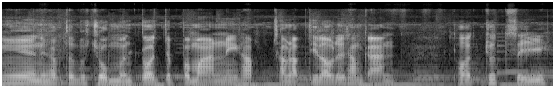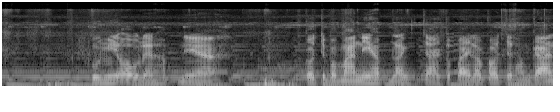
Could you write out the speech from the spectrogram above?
นี่นะครับท่านผู้ชมมันก็จะประมาณนี้ครับสำหรับที่เราได้ทำการถอดชุดสีพวกนี้ออกเลยครับเนี่ยก็จะประมาณนี้ครับหลังจากต่อไปเราก็จะทำการ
